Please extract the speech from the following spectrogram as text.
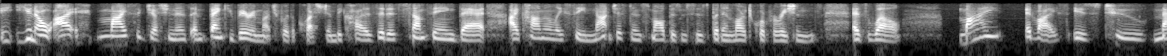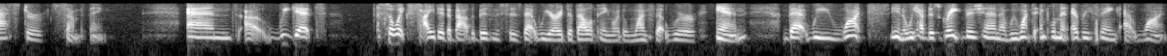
You know, I my suggestion is, and thank you very much for the question because it is something that I commonly see not just in small businesses but in large corporations as well. My advice is to master something, and uh, we get so excited about the businesses that we are developing or the ones that we're in that we want, you know, we have this great vision and we want to implement everything at once.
